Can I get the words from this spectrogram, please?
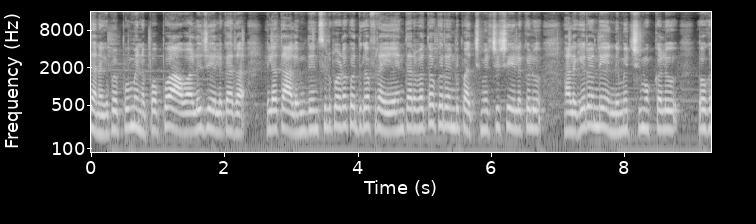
శనగపప్పు మినపప్పు ఆవాలు జీలకర్ర ఇలా తాలింపు దినుసులు కూడా కొద్దిగా ఫ్రై అయిన తర్వాత ఒక రెండు పచ్చిమిర్చి చీలకలు అలాగే రెండు ఎండుమిర్చి ముక్కలు ఒక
